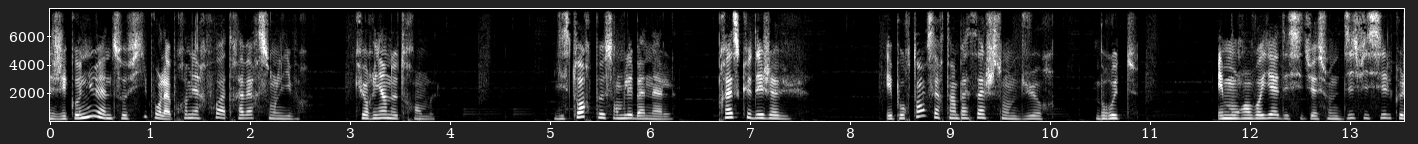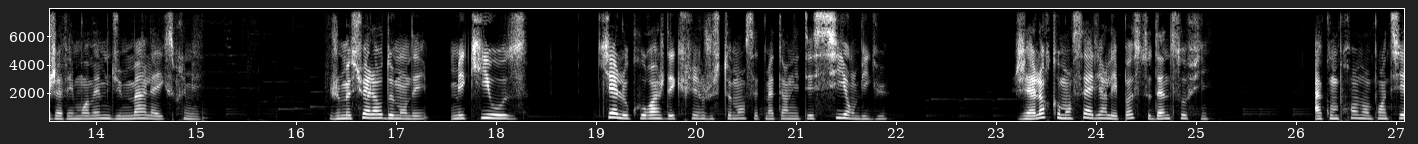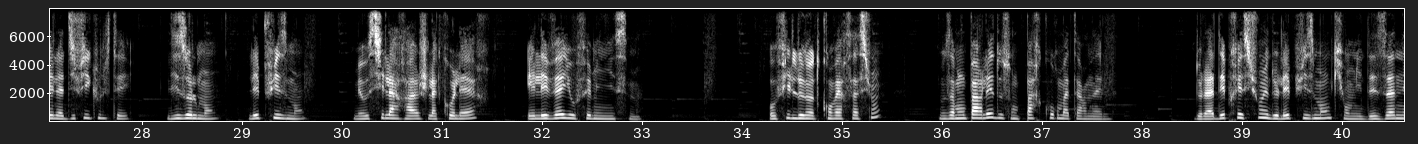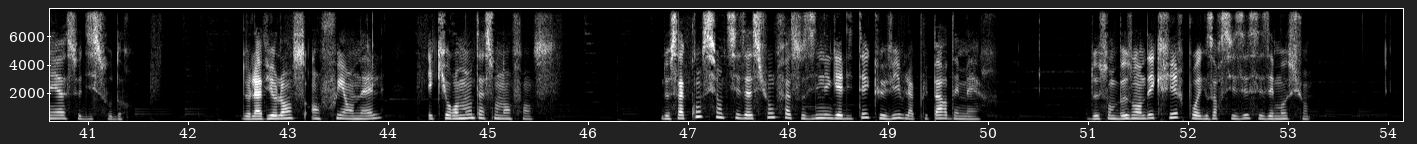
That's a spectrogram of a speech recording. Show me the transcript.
J'ai connu Anne-Sophie pour la première fois à travers son livre, Que rien ne tremble. L'histoire peut sembler banale, presque déjà vue. Et pourtant, certains passages sont durs, bruts, et m'ont renvoyé à des situations difficiles que j'avais moi-même du mal à exprimer. Je me suis alors demandé, mais qui ose? Qui a le courage d'écrire justement cette maternité si ambiguë? J'ai alors commencé à lire les postes d'Anne-Sophie, à comprendre en pointillé la difficulté, l'isolement, l'épuisement, mais aussi la rage, la colère et l'éveil au féminisme. Au fil de notre conversation, nous avons parlé de son parcours maternel, de la dépression et de l'épuisement qui ont mis des années à se dissoudre, de la violence enfouie en elle et qui remonte à son enfance, de sa conscientisation face aux inégalités que vivent la plupart des mères, de son besoin d'écrire pour exorciser ses émotions,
